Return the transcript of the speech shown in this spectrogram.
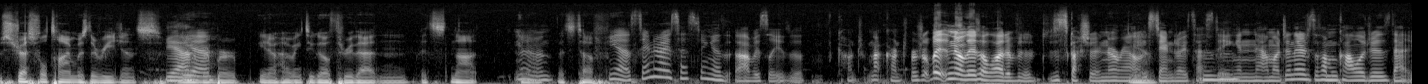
stressful time. Was the regents? Yeah. I Yeah. remember you know having to go through that, and it's not. You Yeah. know, it's tough. Yeah, standardized testing is obviously is a contro- not controversial, but no, there's a lot of uh, discussion around Yeah. standardized testing and how much. And there's some colleges that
